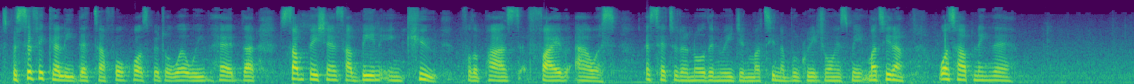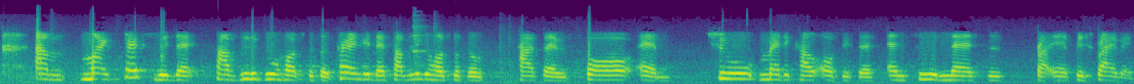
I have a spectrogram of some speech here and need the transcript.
specifically the Tafo Hospital, where we've heard that some patients have been in queue for the past five hours. Let's head to the northern region. Martina Bugri joins me. Martina, what's happening there? Um, my test with the Savelugu Hospital. Currently, the Savelugu Hospital has um, four um, two medical officers and two nurses uh, prescribers.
